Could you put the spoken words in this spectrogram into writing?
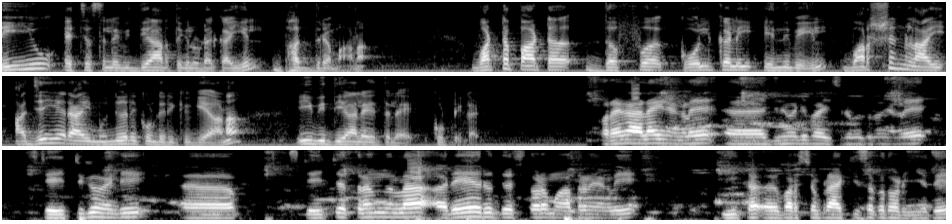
ഡി യു എച്ച് എസിലെ വിദ്യാർത്ഥികളുടെ കയ്യിൽ ഭദ്രമാണ്. വട്ടപ്പാട്ട് ദഫ് കോൽക്കളി എന്നിവയിൽ വർഷങ്ങളായി അജയ്യരായി മുന്നേറിക്കൊണ്ടിരിക്കുകയാണ് ഈ വിദ്യാലയത്തിലെ കുട്ടികൾ. കുറേ കാലമായി ഞങ്ങൾ ഇതിനുവേണ്ടി പരിശ്രമിക്കുന്നു. ഞങ്ങൾ സ്റ്റേറ്റിക്ക് വേണ്ടി സ്റ്റേറ്റ് എത്തണം എന്നുള്ള ഒരേ ഒരു ഉദ്ദേശത്തോടെ മാത്രമാണ് ഞങ്ങൾ ഈ വർഷം പ്രാക്ടീസൊക്കെ തുടങ്ങിയത്.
